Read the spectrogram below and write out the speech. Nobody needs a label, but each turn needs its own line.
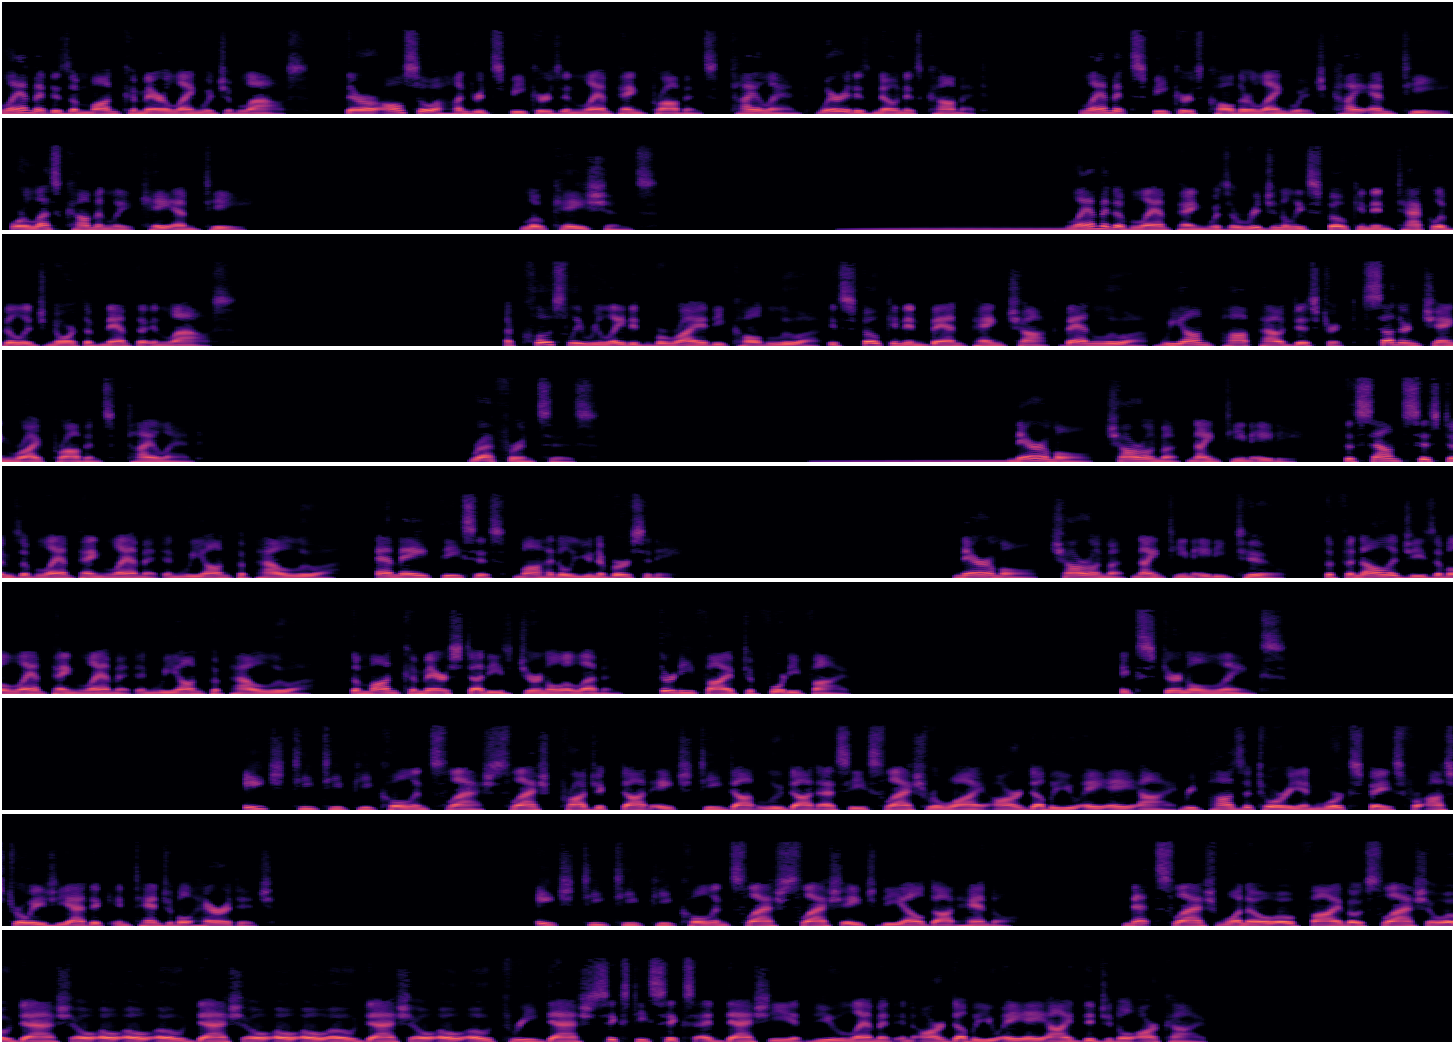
Lamet is a Mon Khmer language of Laos. There are also a hundred speakers in Lampang Province, Thailand, where it is known as Kamet. Lamet speakers call their language Kai-MT, or less commonly KMT. Locations Lamet of Lampang was originally spoken in Takla village north of Namtha in Laos. A closely related variety called Lua, is spoken in Ban Pang Chok Ban Lua, Wiang Pa Pao District, Southern Chiang Rai Province, Thailand. References Narimol, Charonma, 1980. The Sound Systems of Lampang Lamet and Wiang Papao Lua. M.A. Thesis, Mahidol University. Narimol, Charonma, 1982. The Phonologies of a Lampang Lamet and Wiang Papao Lua. The Mon Khmer Studies Journal 11. 35-45. External links http colon slash slash project.ht.lu.se slash rwaai repository and workspace for Austroasiatic Intangible Heritage http colon slash slash hdl dot handle net slash 10050 slash 00 dash 0000 dash 0000 dash 0003 dash 66 ed dash e at view lamet in RWAAI Digital Archive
